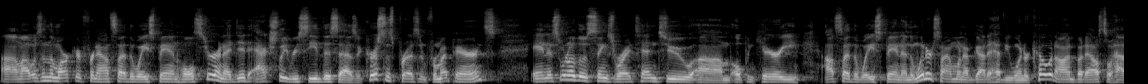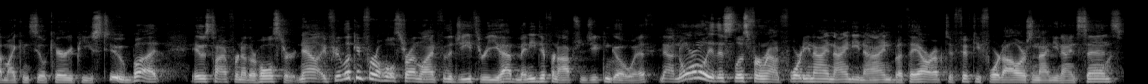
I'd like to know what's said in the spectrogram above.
Um, I was in the market for an outside the waistband holster, and I did actually receive this as a Christmas present for my parents. And it's one of those things where I tend to um, open carry outside the waistband in the wintertime when I've got a heavy winter coat on, but I also have my concealed carry piece too. But it was time for another holster. Now, if you're looking for a holster online for the G3, you have many different options you can go with. Now, normally this lists for around $49.99, but they are up to $54.99.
